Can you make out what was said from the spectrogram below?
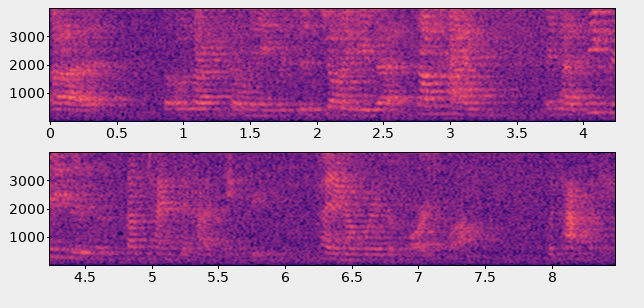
uh, the Ozark domain, which is showing you that sometimes it has decreases and sometimes it has increases, depending on where the forest loss was happening.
